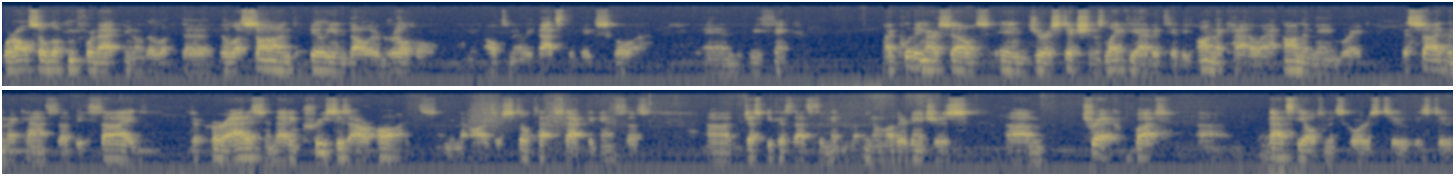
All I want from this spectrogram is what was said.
we're also looking for that, you know, the, the, the Lassonde billion dollar drill hole. I mean, ultimately, that's the big score. And we think by putting ourselves in jurisdictions like the Abitibi, on the Cadillac, on the main break, beside the Macassa, beside Kerr Addison, that increases our odds. I mean, the odds are still t- stacked against us uh, just because that's the you know Mother Nature's um, trick. But uh, that's the ultimate score is to is to,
